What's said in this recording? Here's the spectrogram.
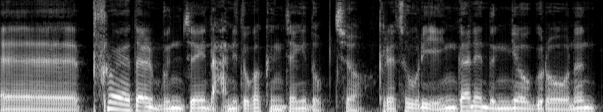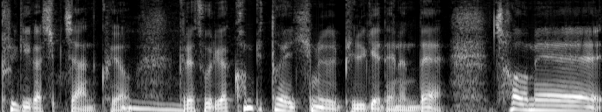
에, 풀어야 될 문제의 난이도가 굉장히 높죠. 그래서 우리 인간의 능력으로는 풀기가 쉽지 않고요. 음. 그래서 우리가 컴퓨터의 힘을 빌게 되는데 처음에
